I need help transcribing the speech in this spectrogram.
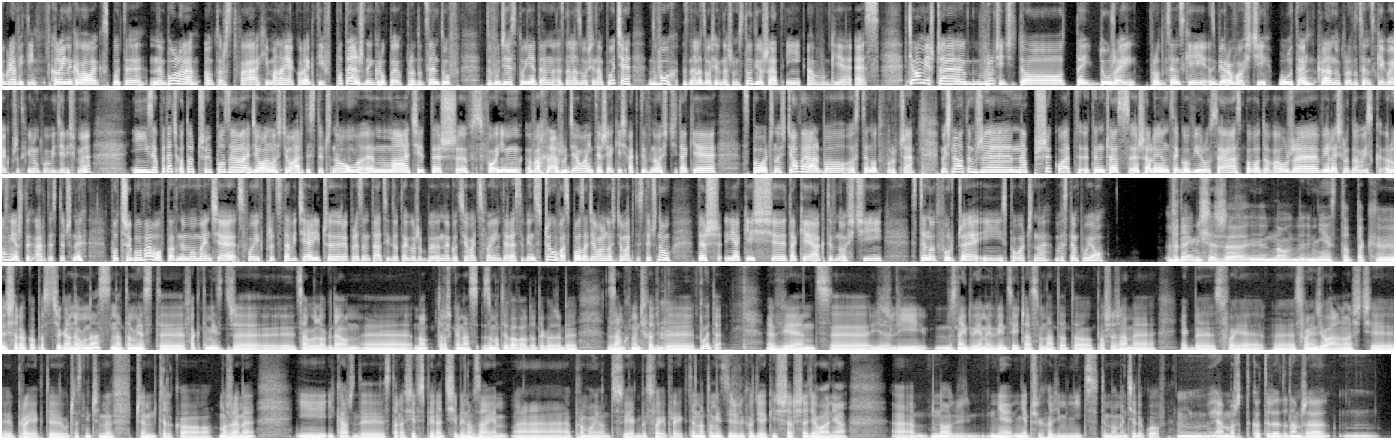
Zero Gravity. Kolejny kawałek z płyty Nebula, autorstwa Himalaya Collective, potężnej grupy producentów. 21 znalazło się na płycie, dwóch znalazło się w naszym studiu, Szat i AWGS. Chciałam jeszcze wrócić do tej dużej producenckiej zbiorowości Wu-Tang klanu producenckiego, jak przed chwilą powiedzieliśmy, i zapytać o to, czy poza działalnością artystyczną y, macie też w swoim wachlarzu działań też jakieś aktywności takie społecznościowe albo scenotwórcze. Myślę o tym, że na przykład ten czas szalejącego wirusa spowodował, że wiele środowisk, również tych artystycznych, potrzebowało w pewnym momencie swoich przedstawicieli czy reprezentacji do tego, żeby negocjować swoje interesy. Więc czy u was poza działalnością działalnością artystyczną też jakieś e, takie aktywności scenotwórcze i społeczne występują? Wydaje mi się, że y, no, nie jest to tak y, szeroko postrzegane u nas, natomiast y, faktem jest, że cały lockdown no, troszkę nas zmotywował do tego, żeby zamknąć choćby płytę. Więc jeżeli znajdujemy więcej czasu na to, to poszerzamy jakby swoje, swoją działalność, projekty, uczestniczymy w czym tylko możemy i, i każdy stara się wspierać siebie nawzajem, e, promując jakby swoje projekty. Natomiast jeżeli chodzi o jakieś szersze działania, e, no nie, nie przychodzi mi nic w tym momencie do głowy. Mm, ja może tylko tyle dodam, że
